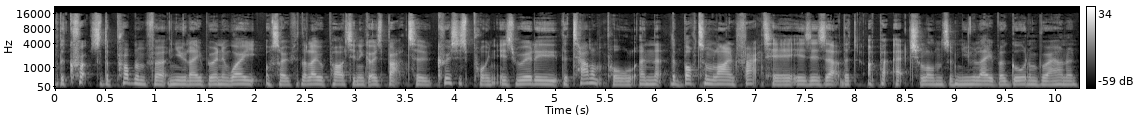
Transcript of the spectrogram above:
the crux of the problem for New Labour, in a way, or sorry, for the Labour Party, and it goes back to Chris's point, is really the talent pool. And that the bottom line fact here is, is that the upper echelons of New Labour, Gordon Brown and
